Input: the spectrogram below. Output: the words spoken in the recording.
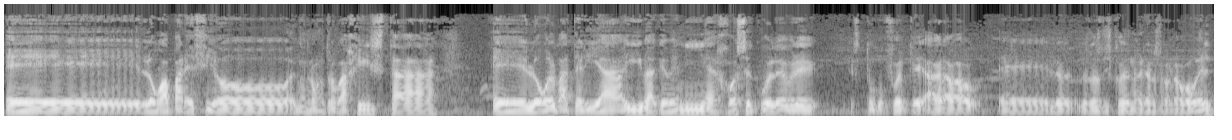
eh, luego apareció, encontramos otro bajista, eh, luego el batería iba que venía, José Cuélebre, que estuvo, fue el que ha grabado eh, lo- los dos discos de Noira, los grabó él,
